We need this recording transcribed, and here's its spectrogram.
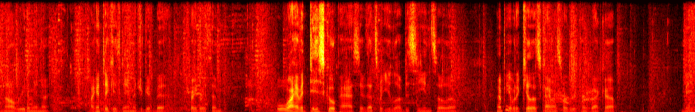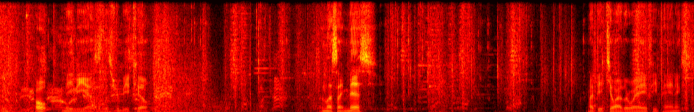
And I'll read him in it. I can take his damage a good bit. Trade with him. Oh, I have a disco passive. That's what you love to see in solo. Might be able to kill this guy once my root comes back up. Maybe? Oh, maybe, yes. This should be a kill. Unless I miss. Might be a kill either way if he panics.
